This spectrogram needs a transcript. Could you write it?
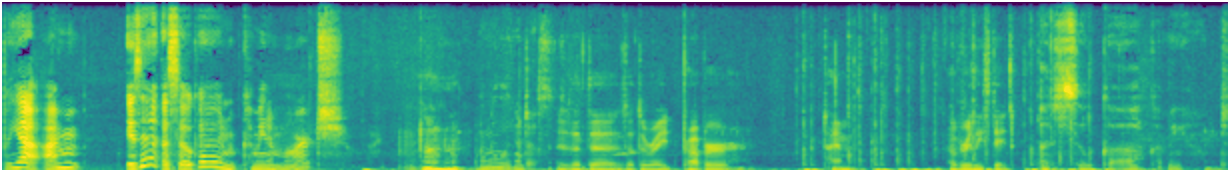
But yeah, I'm. Isn't Ahsoka coming in March? I don't know. Let me look at this. Is that the is that the right proper time of release date? Ahsoka coming out.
